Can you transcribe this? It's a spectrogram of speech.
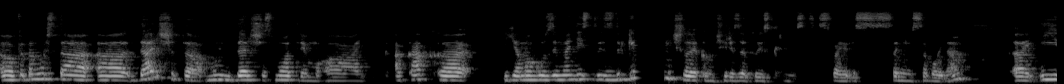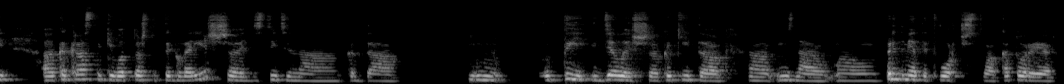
а, потому что а, дальше-то мы дальше смотрим, а, а как я могу взаимодействовать с другим человеком через эту искренность свою, с самим собой, да? И как раз-таки вот то, что ты говоришь, э, действительно, когда ты делаешь э, какие-то, не знаю, предметы творчества, которые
